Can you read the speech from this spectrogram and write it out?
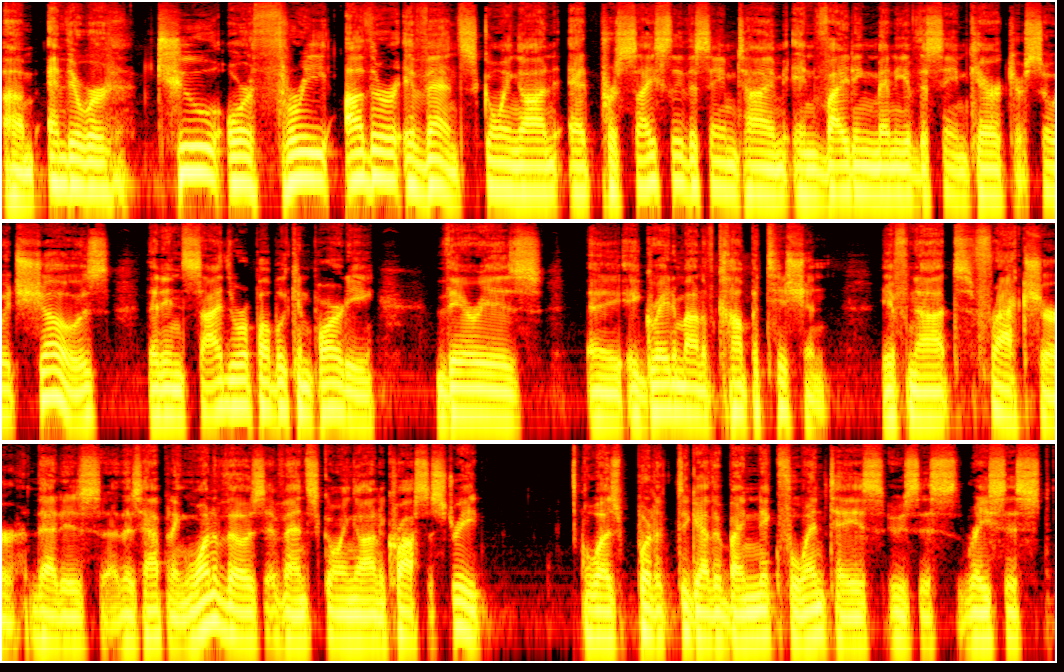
um, and there were two or three other events going on at precisely the same time, inviting many of the same characters. So it shows that inside the Republican Party there is a, a great amount of competition, if not fracture, that is uh, that's happening. One of those events going on across the street was put together by Nick Fuentes, who's this racist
